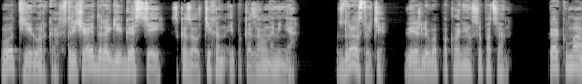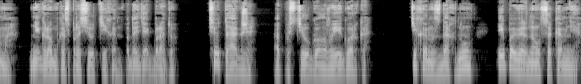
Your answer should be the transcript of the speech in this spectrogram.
«Вот, Егорка, встречай дорогих гостей», — сказал Тихон и показал на меня. «Здравствуйте», — вежливо поклонился пацан. «Как мама?» — негромко спросил Тихон, подойдя к брату. «Все так же», — отпустил голову Егорка. Тихон вздохнул и повернулся ко мне.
